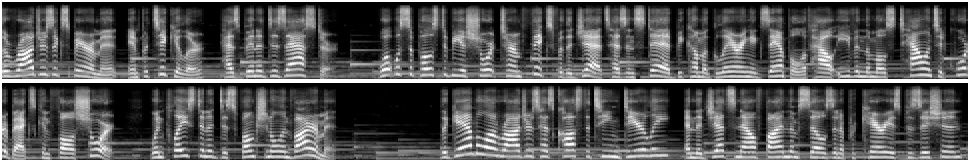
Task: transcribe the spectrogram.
The Rodgers experiment, in particular, has been a disaster. What was supposed to be a short term fix for the Jets has instead become a glaring example of how even the most talented quarterbacks can fall short when placed in a dysfunctional environment. The gamble on Rodgers has cost the team dearly, and the Jets now find themselves in a precarious position,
